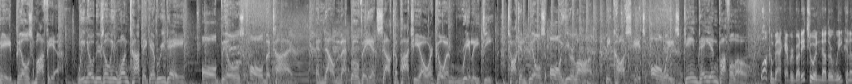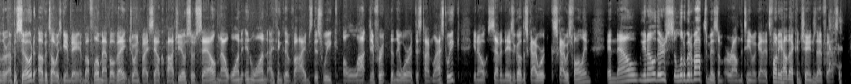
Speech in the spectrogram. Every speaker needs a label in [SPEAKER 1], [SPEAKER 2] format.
[SPEAKER 1] Hey, Bills Mafia. We know there's only one topic every day all Bills, all the time. And now Matt Bove and Sal Capaccio are going really deep, talking Bills all year long because it's always game day in Buffalo.
[SPEAKER 2] Welcome back, everybody, to another week, another episode of It's Always Game Day in Buffalo. Matt Bove, joined by Sal Capaccio. So, Sal, now one in one. I think the vibes this week a lot different than they were at this time last week. You know, seven days ago, the sky were, sky was falling, and now you know there's a little bit of optimism around the team again. It's funny how that can change that fast.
